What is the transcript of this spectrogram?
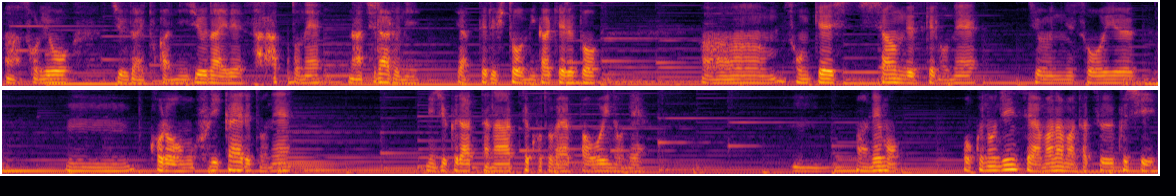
まあそれを10代とか20代でさらっとね、ナチュラルにやってる人を見かけると、あ尊敬しちゃうんですけどね、自分にそういう、うん、頃を振り返るとね、未熟だったなってことがやっぱ多いので、うん、まあでも、僕の人生はまだまだ続くし、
